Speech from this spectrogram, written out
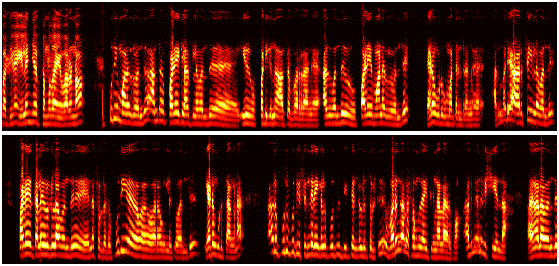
பாத்தீங்கன்னா இளைஞர் சமுதாயம் வரணும். புதிய மாணவர்கள் வந்து அந்த பழைய கிளாஸ்ல வந்து இது படிக்கணும்னு ஆசைப்படுறாங்க. அது வந்து பழைய மாணவர்கள் வந்து இடம் கொடுக்க மாட்டேன்றாங்க. அது மாதிரி அரசியல்ல வந்து பழைய தலைவர்கள்லாம் வந்து என்ன சொல்றது புதிய வரவங்களுக்கு வந்து இடம் கொடுத்தாங்கன்னா அது புது புது சிந்தனைகள் புது திட்டங்கள்னு சொல்லிட்டு வருங்கால சமுதாயத்துக்கு நல்லா இருக்கும். அருமையான விஷயம்தான். அதனால வந்து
